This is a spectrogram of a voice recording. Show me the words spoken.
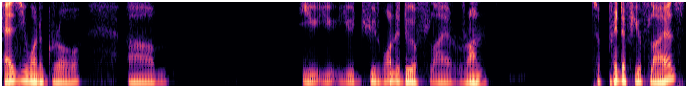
as you want to grow, um, you you you you'd want to do a flyer run. So print a few flyers,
